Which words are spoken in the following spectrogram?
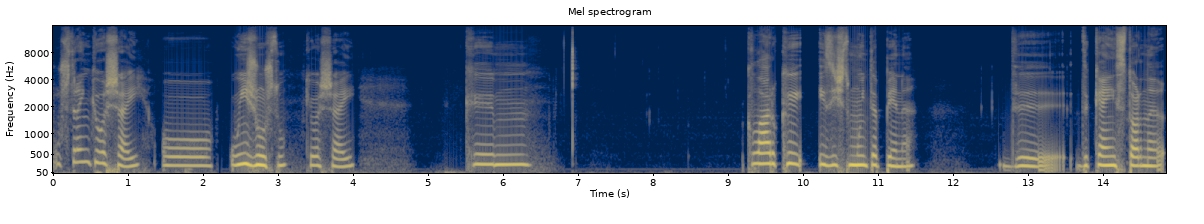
o estranho que eu achei, ou o injusto que eu achei, que hum, claro que existe muita pena de, de quem se torna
